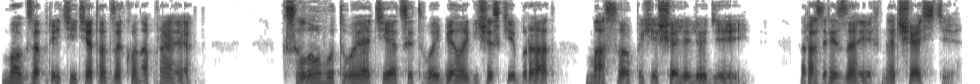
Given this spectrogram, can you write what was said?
мог запретить этот законопроект. К слову, твой отец и твой биологический брат массово похищали людей разрезая их на части.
